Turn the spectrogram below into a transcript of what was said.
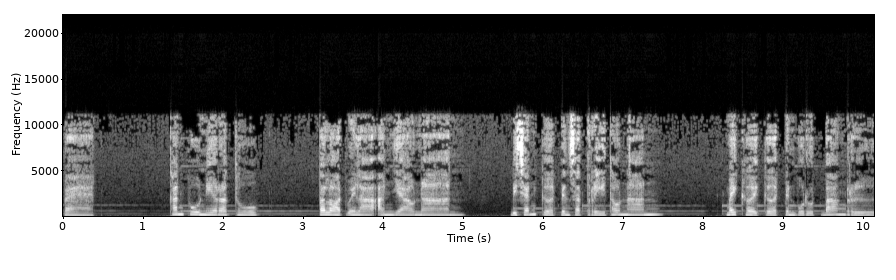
378 ท่านผู้นิรทุกข์ ตลอดเวลาอันยาวนาน ดิฉันเกิดเป็นสตรีเท่านั้น ไม่เคยเกิดเป็นบุรุษบ้างหรือ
